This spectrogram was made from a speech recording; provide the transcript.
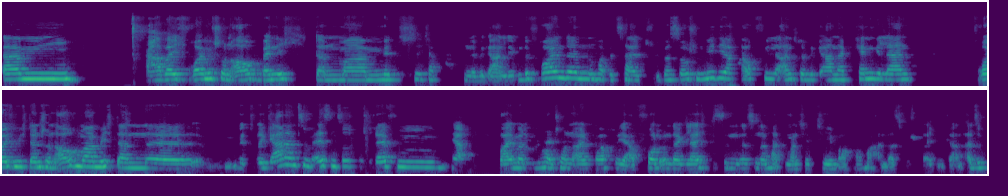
Ähm, aber ich freue mich schon auch, wenn ich dann mal mit, ich habe eine vegan lebende Freundin und habe jetzt halt über Social Media auch viele andere Veganer kennengelernt, freue ich mich dann schon auch mal, mich dann äh, mit Veganern zum Essen zu treffen, ja, weil man halt schon einfach ja, voll unter Gleichgesinnten ist und dann hat manche Themen auch nochmal anders besprechen kann. Also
